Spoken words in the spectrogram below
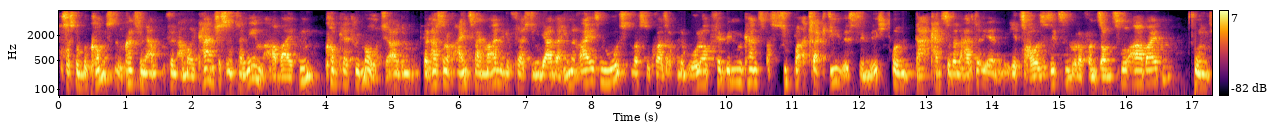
Das heißt, du bekommst, du kannst für, eine, für ein amerikanisches Unternehmen arbeiten, komplett remote. Ja? Dann, dann hast du noch ein, zwei Mal, die du vielleicht im Jahr dahin reisen musst, was du quasi auch mit einem Urlaub verbinden kannst, was super attraktiv ist, finde ich. Und da kannst du dann halt äh, hier zu Hause sitzen oder von sonst wo arbeiten. Und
